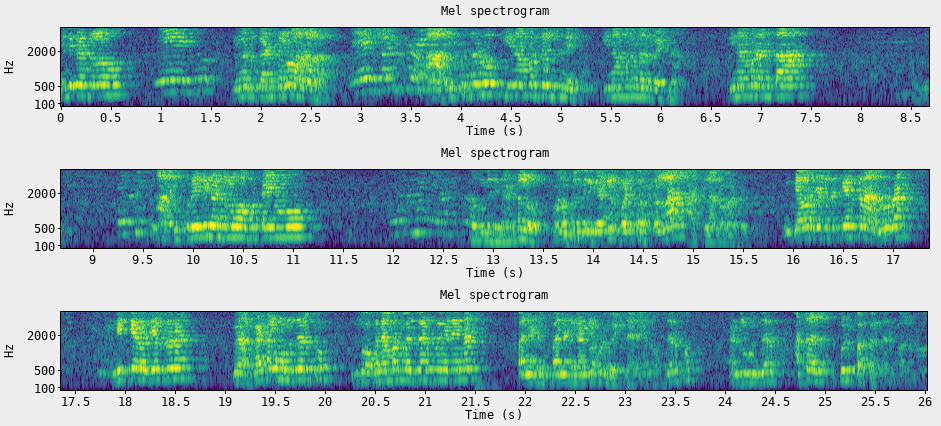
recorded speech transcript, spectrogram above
ఎన్ని గంటలు? ఏడు. గంటలు అనాలా? ఇప్పుడు చూడు ఈ నెంబర్ తెలుసు నీకు. ఈ నెంబర్ మీద పెట్టిన. ఈ నెంబర్ ఎంత? ఇప్పుడు ఎన్ని గంటలు అప్పుడు టైము? తొమ్మిది గంటలు. మనం తొమ్మిది గంటలకు పడితే వస్తున్నా అట్లా అనమాట ఇంకెవరు చెప్తా కీర్తన? నువ్వురా నిత్య నువ్వు చెప్తురా నా గంటల ముందు జరుపు. ఇంకో ఒక నెంబర్ మీద జరుపు ఏదైనా. పన్నెండు పన్నెండు గంటలు కూడా పెట్టినా నేను. జరుపు. గంటల ముందు జరుపు. అట్లా కుడి పక్క సరిపాలమ్మా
